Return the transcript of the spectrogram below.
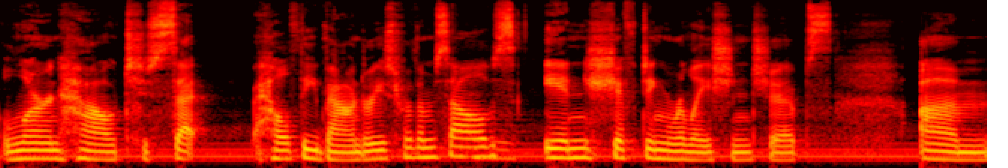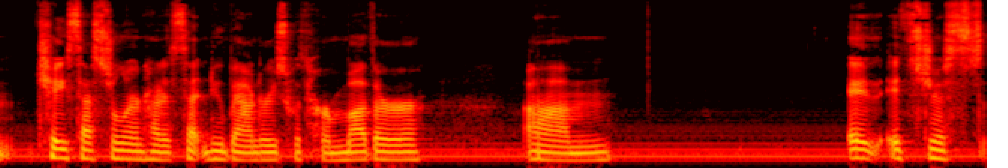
learn how to set healthy boundaries for themselves Mm-hmm. in shifting relationships. Um, Chase has to learn how to set new boundaries with her mother. Um, it, it's just,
